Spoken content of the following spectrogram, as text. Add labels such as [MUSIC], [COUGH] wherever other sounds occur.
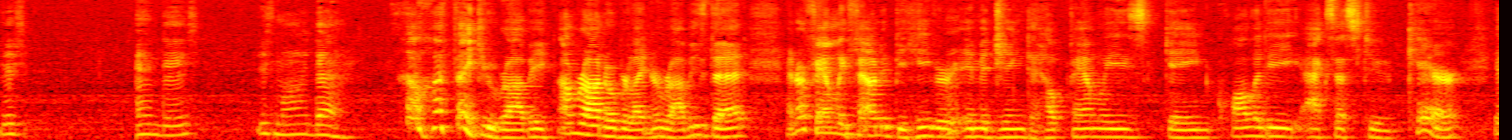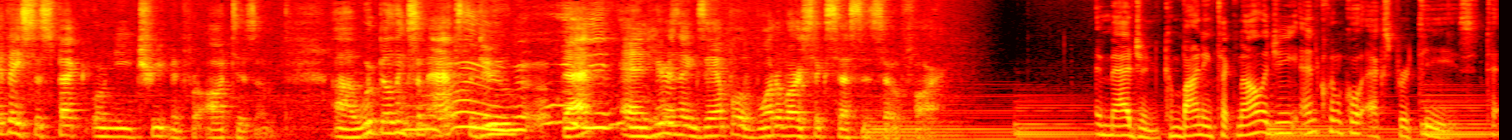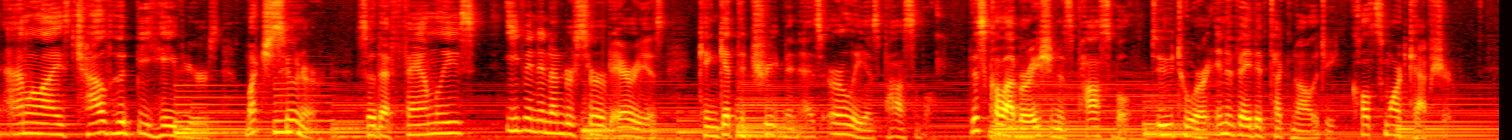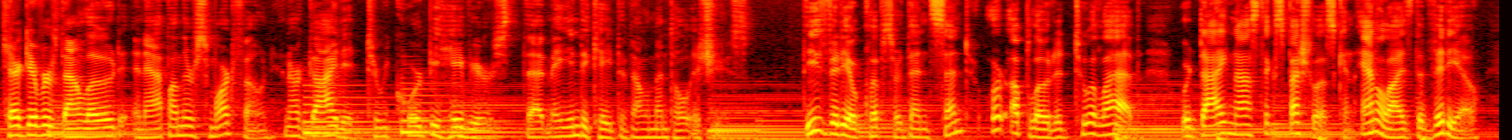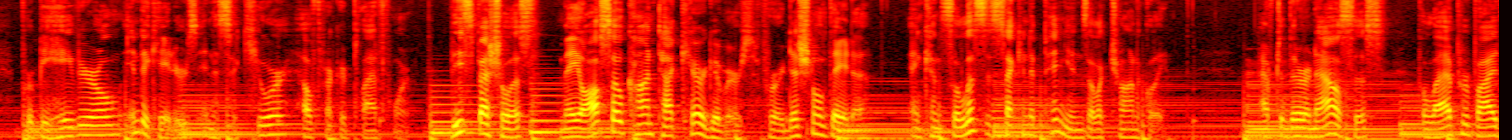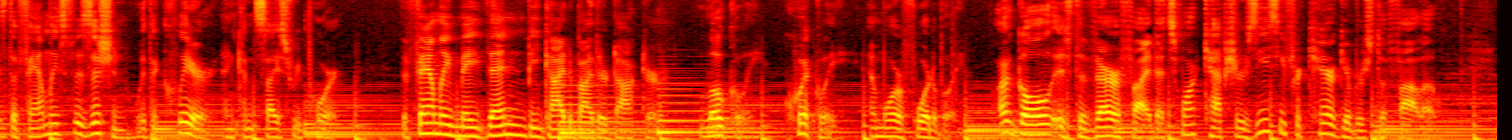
This and this is my dad. Oh, [LAUGHS] thank you, Robby. I'm Ron Oberleitner, Robby's dad, and our family mm-hmm. founded Behavior mm-hmm. Imaging to help families gain quality access to care if they suspect or need treatment for autism. Uh, we're building some apps to do mm-hmm. that, and here's an example of one of our successes so far. Imagine combining technology and clinical expertise to analyze childhood behaviors much sooner so that families, even in underserved areas, can get the treatment as early as possible. This collaboration is possible due to our innovative technology called Smart Capture. Caregivers download an app on their smartphone and are guided to record behaviors that may indicate developmental issues. These video clips are then sent or uploaded to a lab where diagnostic specialists can analyze the video for behavioral indicators in a secure health record platform. These specialists may also contact caregivers for additional data and can solicit second opinions electronically. After their analysis, the lab provides the family's physician with a clear and concise report. The family may then be guided by their doctor locally quickly and more affordably. Our goal is to verify that Smart Capture is easy for caregivers to follow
